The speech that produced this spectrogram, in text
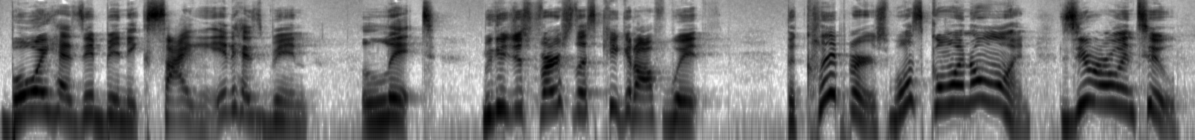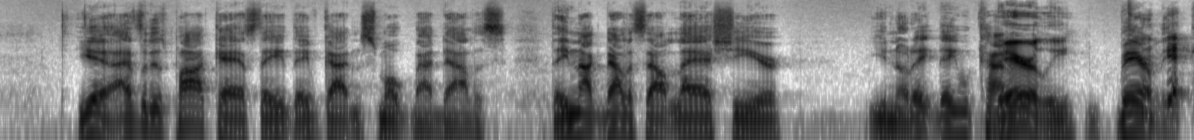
Boy, has it been exciting! It has been lit. We can just first let's kick it off with the Clippers. What's going on? Zero and two. Yeah, as of this podcast, they they've gotten smoked by Dallas. They knocked Dallas out last year. You know, they they were kind barely, of barely.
